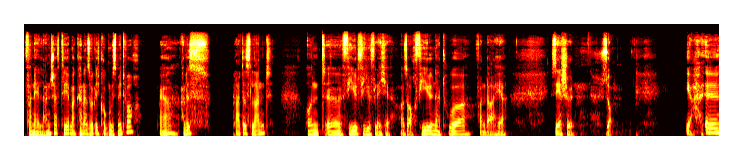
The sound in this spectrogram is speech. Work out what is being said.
Von der Landschaft her, man kann also wirklich gucken bis Mittwoch. Ja, alles plattes Land, und äh, viel, viel Fläche. Also auch viel Natur, von daher sehr schön. So. Ja, äh,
